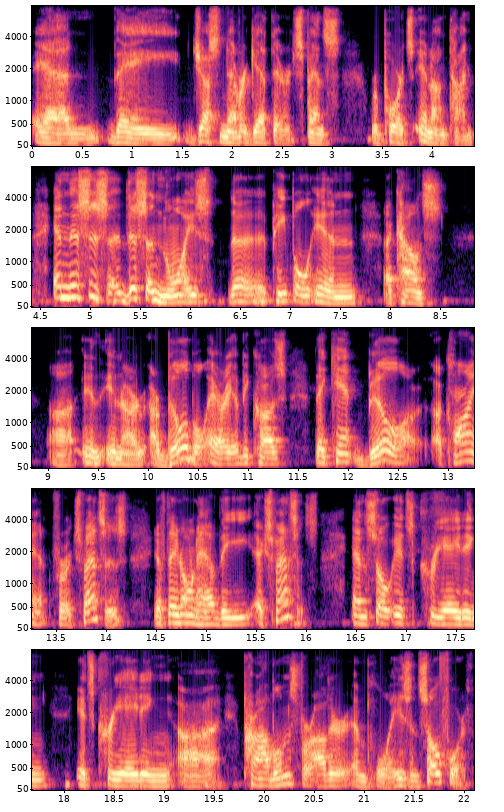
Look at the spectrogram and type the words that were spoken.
and they just never get their expense reports in on time. And this is this annoys the people in accounts uh, in in our, our billable area because they can't bill a client for expenses if they don't have the expenses, and so it's creating it's creating uh, problems for other employees and so forth.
